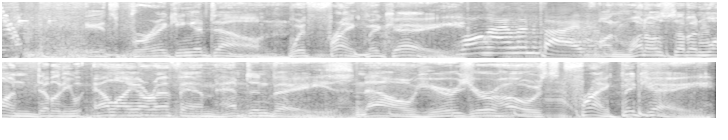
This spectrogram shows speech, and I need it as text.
It's Breaking It Down with Frank Mackay Long Island vibes. on 1071 WLIRFM Hampton Bays. Now, here's your host, Frank Mackay.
